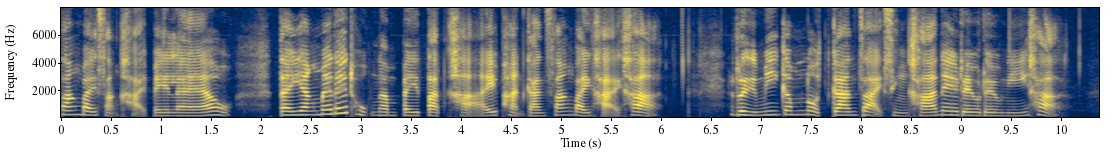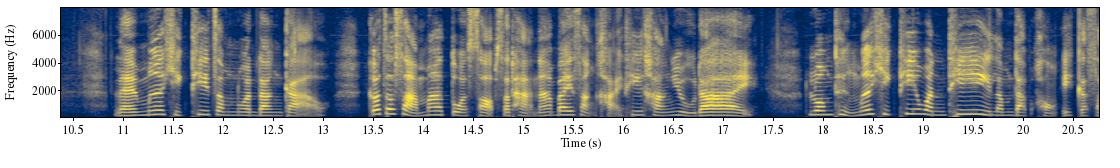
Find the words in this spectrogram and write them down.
สร้างใบสั่งขายไปแล้ว แต่ยังไม่ได้ถูกนำไปตัดขายผ่านการสร้างใบขายค่ะ หรือมีกำหนดการจ่ายสินค้าในเร็วๆนี้ค่ะ และเมื่อคลิกที่จำนวนดังกล่าว ก็จะสามารถตรวจสอบสถานะใบสั่งขายที่ค้างอยู่ได้ รวมถึงเมื่อคลิกที่วันที่ลำดับของเอกส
